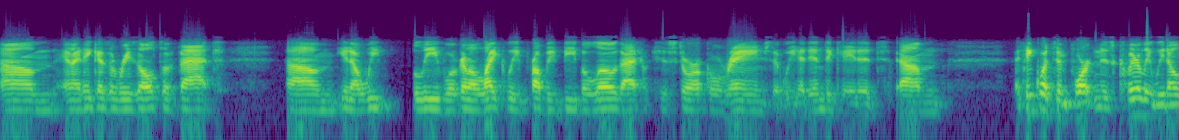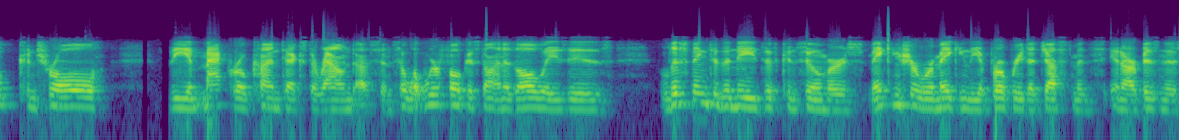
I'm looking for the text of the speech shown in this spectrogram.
Um, and I think as a result of that, um, you know, we believe we're gonna likely probably be below that historical range that we had indicated. Um, I think what's important is clearly we don't control the macro context around us. And so what we're focused on, as always, is listening to the needs of consumers, making sure we're making the appropriate adjustments in our business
